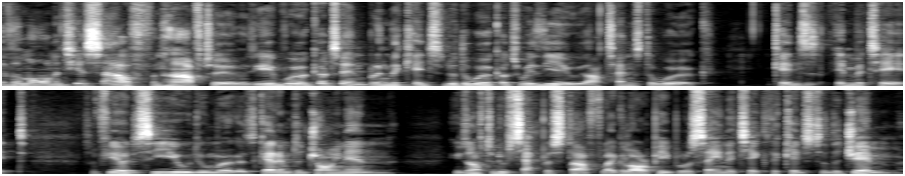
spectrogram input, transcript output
Have morning to yourself and half two. Give workouts in. Bring the kids to do the workouts with you. That tends to work kids imitate. So if you see you doing workouts, get him to join in. You don't have to do separate stuff. Like a lot of people are saying, they take the kids to the gym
